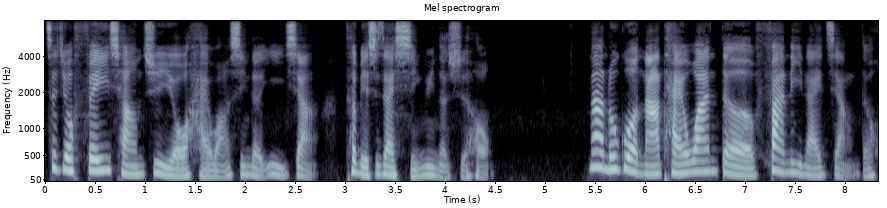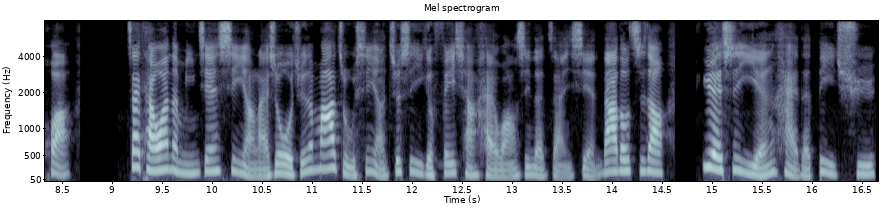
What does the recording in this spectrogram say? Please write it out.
这就非常具有海王星的意象，特别是在行运的时候。那如果拿台湾的范例来讲的话，在台湾的民间信仰来说，我觉得妈祖信仰就是一个非常海王星的展现。大家都知道，越是沿海的地区，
